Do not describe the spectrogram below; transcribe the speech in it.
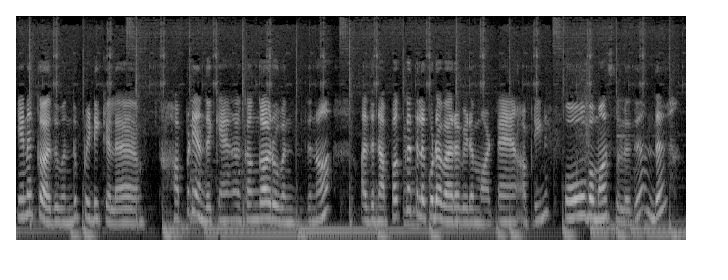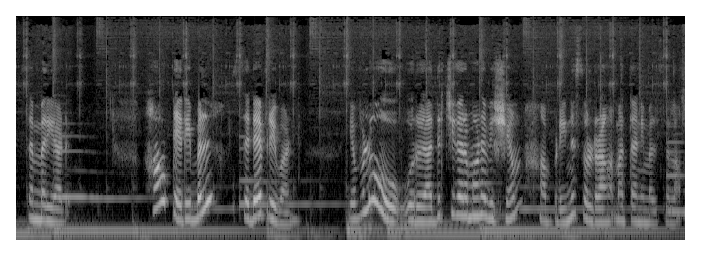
எனக்கு அது வந்து பிடிக்கலை. அப்படி அந்த கே கங்காரு வந்ததுன்னா அது நான் பக்கத்தில் கூட வர விட மாட்டேன் அப்படின்னு கோபமாக சொல்லுது அந்த செம்மறியாடு. ஹவு டெரிபிள் செட் எவ்ரி ஒன் எவ்வளோ ஒரு அதிர்ச்சிகரமான விஷயம் அப்படின்னு சொல்கிறாங்க மற்ற அனிமல்ஸ் எல்லாம்.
